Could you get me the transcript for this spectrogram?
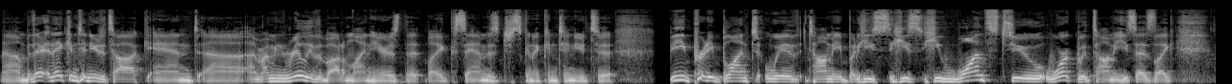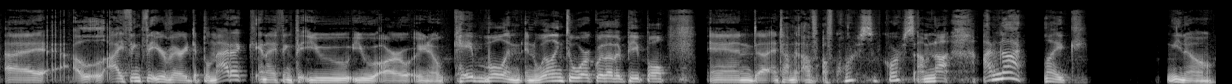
Um, but they continue to talk, and uh, I mean, really, the bottom line here is that like Sam is just going to continue to be pretty blunt with Tommy, but he's he's he wants to work with Tommy. He says like, uh, I think that you're very diplomatic, and I think that you you are you know capable and, and willing to work with other people. And uh, and Tommy, of, of course, of course, I'm not I'm not like you know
